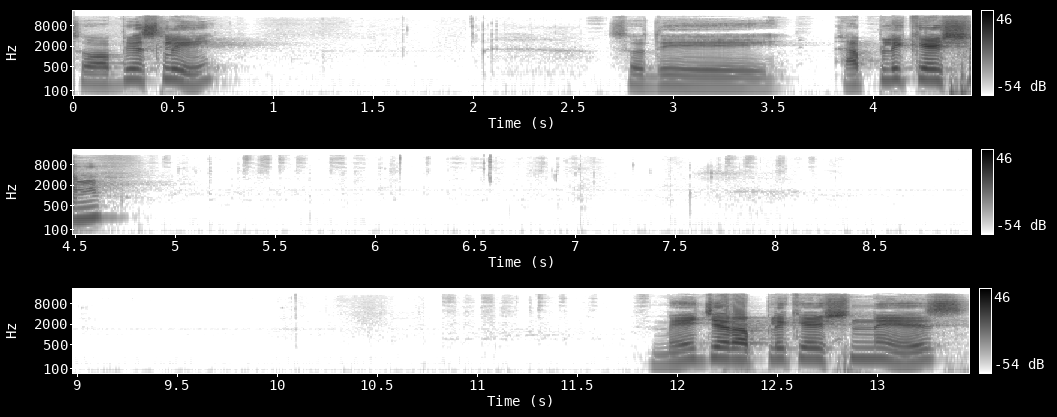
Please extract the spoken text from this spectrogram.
So, obviously, So, the application major application is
